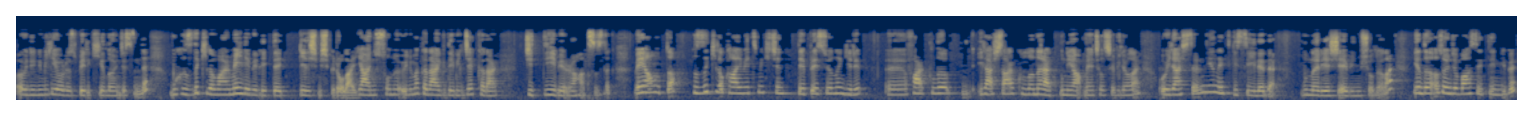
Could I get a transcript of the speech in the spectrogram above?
öldüğünü biliyoruz 1-2 yıl öncesinde. Bu hızlı kilo verme ile birlikte gelişmiş bir olay. Yani sonu ölüme kadar gidebilecek kadar ciddi bir rahatsızlık. Veyahut da hızlı kilo kaybetmek için depresyona girip e, farklı ilaçlar kullanarak bunu yapmaya çalışabiliyorlar. O ilaçların yan etkisiyle de bunları yaşayabilmiş oluyorlar. Ya da az önce bahsettiğim gibi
